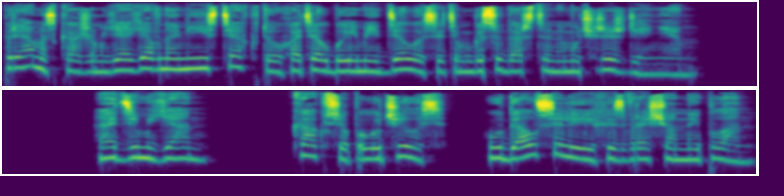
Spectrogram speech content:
прямо скажем, я явно не из тех, кто хотел бы иметь дело с этим государственным учреждением. А Демьян? Как все получилось? Удался ли их извращенный план?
